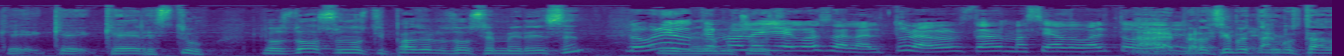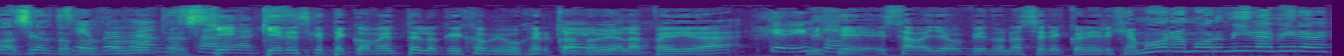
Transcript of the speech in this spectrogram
que, que- que eres tú. Los dos son unos tipazos, los dos se merecen. Lo único me que no le gusto. llego es a la altura, ahora está demasiado alto. Ay, él. pero siempre te han gustado así altos Siempre me han dodotes. gustado. ¿Qui- ¿Quieres que te comente lo que dijo mi mujer ¿Qué cuando vio la pedida? ¿Qué dijo? Dije, estaba yo viendo una serie con él y dije, amor, amor, mira, mira.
